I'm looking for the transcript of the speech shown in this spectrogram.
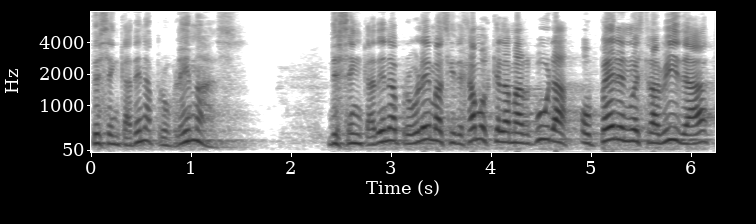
Desencadena problemas desencadena problemas y dejamos que la amargura opere en nuestra vida,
